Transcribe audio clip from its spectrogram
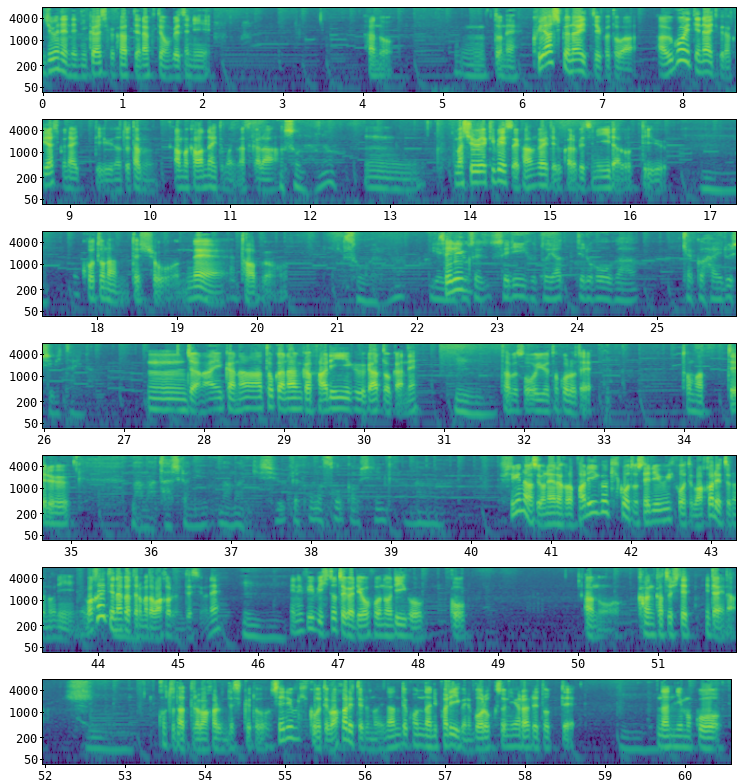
10年で2回しか勝ってなくても別に、あの、うーんとね、悔しくないっていうことは、あ動いてないってことは悔しくないっていうのと多分あんま変わんないと思いますからま、あ、そうなのな。うん、まあ収益ベースで考えてるから別にいいだろうっていううん。ことなんでしょうね、多分。そうやろな。セリーグセセリーグとやってる方が客入るしみたいな。うーん、じゃないかなとか、なんかパリーグがとかね、うん。多分そういうところで止まってる。まあまあ確かに、まあまあ集客もそうかもしれんけどな。不思議なんですよね。だからパリーグ機構とセリーグ機構って分かれてるのに、分かれてなかったらまだ分かるんですよね。うん。NPB 一つが両方のリーグを、こう、あの、管轄してみたいなうんことだったら分かるんですけど、セリーグ機構って分かれてるのになんでこんなにパリーグにボロクソにやられとって、うん何にもこう、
